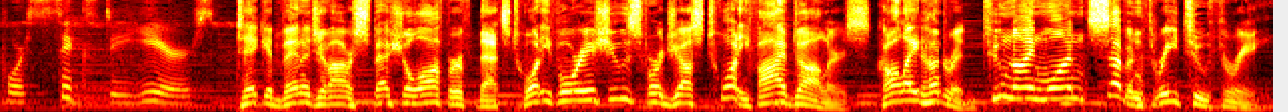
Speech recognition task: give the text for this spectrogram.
for 60 years. Take advantage of our special offer that's 24 issues for just $25. Call 800 291 7323.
